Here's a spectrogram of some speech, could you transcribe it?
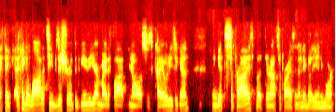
I think I think a lot of teams this year at the beginning of the year might have thought, you know, this is Coyotes again, and get surprised, but they're not surprising anybody anymore.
